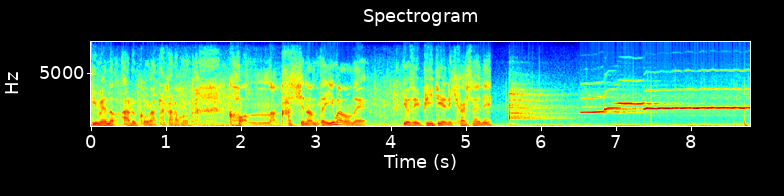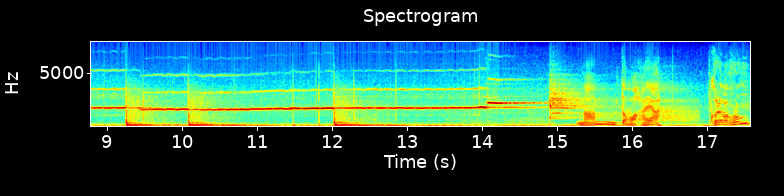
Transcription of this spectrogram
夢のある子が宝物だこんな歌詞なんて今のね要するに PTA に聞かしたいね。なんとも早これは本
